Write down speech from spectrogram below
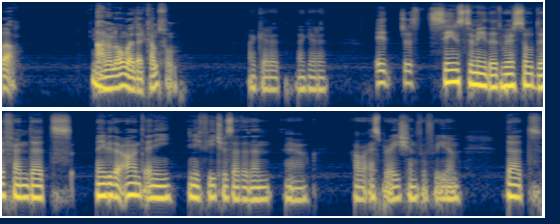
well, Yeah. I don't know where that comes from. I get it. I get it. it just seems to me that we're so different that maybe there aren't any any features other than you know our aspiration for freedom that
